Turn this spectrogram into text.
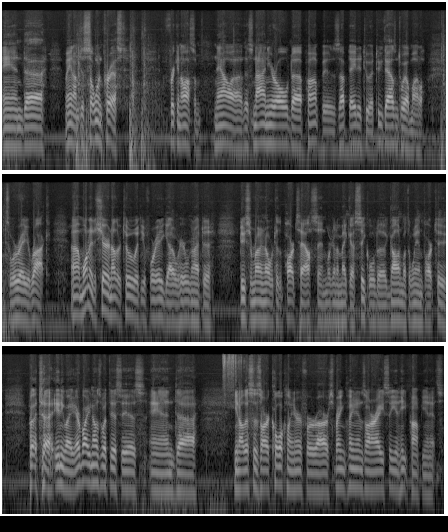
And uh, man, I'm just so impressed. Freaking awesome. Now uh, this nine-year-old uh, pump is updated to a 2012 model so we're ready to rock. Um, wanted to share another tool with you before Eddie got over here. We're going to have to do some running over to the parts house and we're going to make a sequel to Gone with the Wind Part 2. But uh, anyway, everybody knows what this is and uh, you know this is our coil cleaner for our spring cleanings on our AC and heat pump units.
